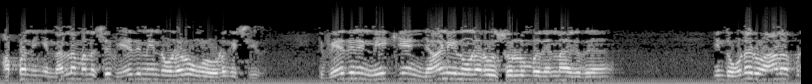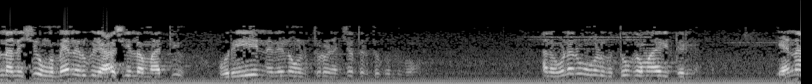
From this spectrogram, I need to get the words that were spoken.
அப்ப நீங்க நல்ல மனசு வேதனைன்ற உணர்வு உங்களை ஒடுங்க செய்யுது. இந்த வேதனை நீக்கிய ஞானியின் உணர்வு சொல்லும்போது என்ன ஆகுது? இந்த உணர்வு ஆன அப்படின்னு நினைச்சு உங்க மேல இருக்கிற ஆசையெல்லாம் மாற்றி ஒரே நிலையில உங்களுக்கு துரு நட்சத்திரத்தை கொண்டு போகும். அந்த உணர்வு உங்களுக்கு தூக்க மாதிரி தெரியும். ஏன்னா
